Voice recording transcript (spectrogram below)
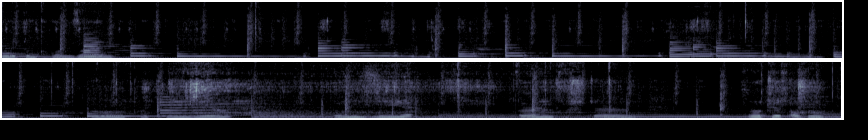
Junge, wie dumm kann man sein? So, die hier, um sie dahin zu stellen. So, Tür ist offen.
